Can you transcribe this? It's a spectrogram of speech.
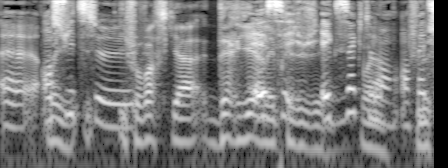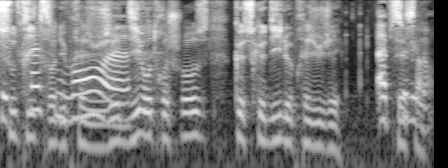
Euh, ensuite, il faut voir ce qu'il y a derrière les préjugés. Exactement. En fait, le sous-titre du préjugé euh, dit autre chose que ce que dit le préjugé. Absolument.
